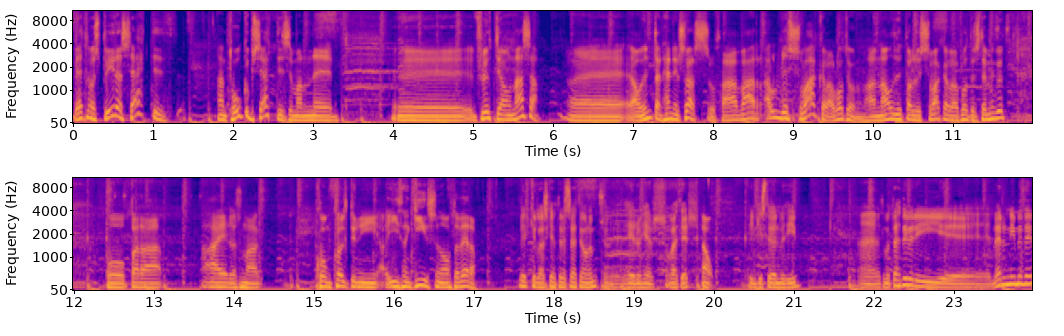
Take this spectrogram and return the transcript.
við ætlum að spila settið, hann tók upp settið sem hann flutti á NASA. Uh, á undan Henrik Svars og það var alveg svakar af flóttjónum það náði upp alveg svakar af flóttir stemmingu og bara svona, kom kvöldin í, í þann gýr sem það átt að vera. Virkilega skemmtur að setja ánum sem við heyrum hér og eftir. Fylgist við vel með því. Eh, við ætlum að dætti verið í eh, meirin nýmiði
